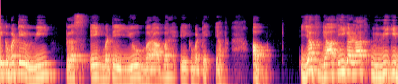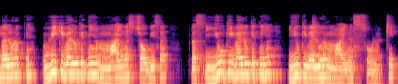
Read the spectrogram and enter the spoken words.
एक बटे वी प्लस एक बटे यू बराबर एक बटे एफ़ अब यफ ज्ञात ही करना तो वी की वैल्यू रखते हैं। वी की वैल्यू कितनी है? माइनस चौबीस है। प्लस यू की वैल्यू कितनी है? यू की वैल्यू है माइनस सोलह। ठीक?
